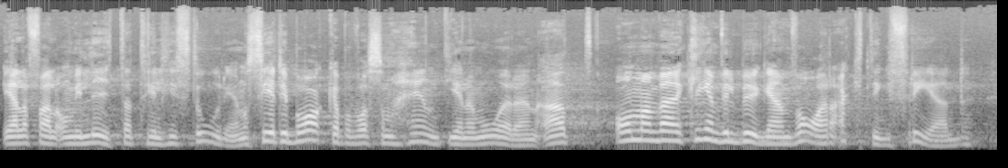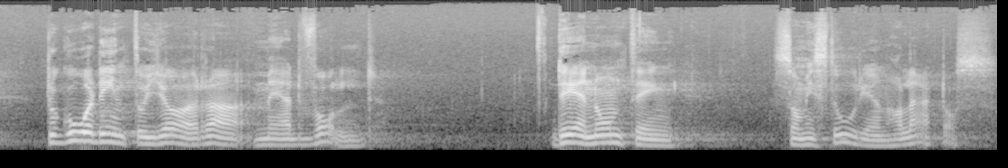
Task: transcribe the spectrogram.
i alla fall om vi litar till historien och ser tillbaka på vad som har hänt genom åren, att om man verkligen vill bygga en varaktig fred, då går det inte att göra med våld. Det är någonting som historien har lärt oss.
